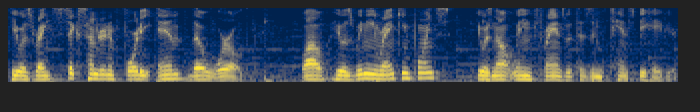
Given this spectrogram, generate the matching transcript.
he was ranked 640 in the world. While he was winning ranking points, he was not winning friends with his intense behavior.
